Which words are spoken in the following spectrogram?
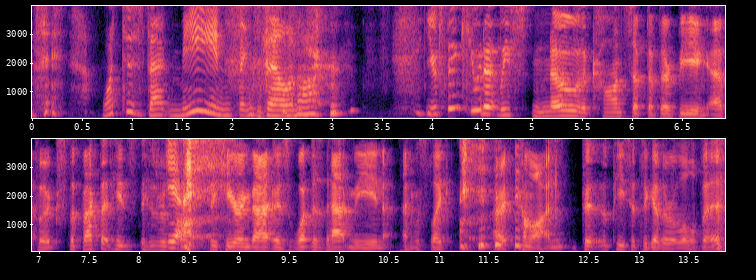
what does that mean? Thinks Dalinar. You'd think he would at least know the concept of there being epochs. The fact that his his response yeah. to hearing that is, "What does that mean?" and was like, "All right, come on, piece it together a little bit."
